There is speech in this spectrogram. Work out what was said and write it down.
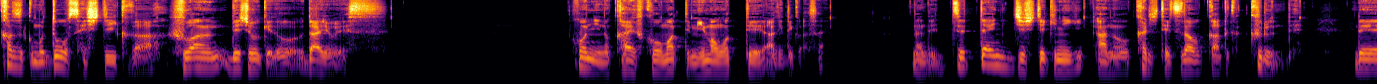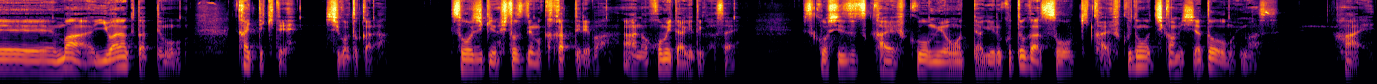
家族もどう接していくか不安でしょうけど大丈夫です。本人の回復を待って見守ってあげてください。なんで絶対に自主的にあの家事手伝おうかとか来るんで。で、まあ言わなくたっても帰ってきて仕事から掃除機の一つでもかかってればあの褒めてあげてください。少しずつ回復を見守ってあげることが早期回復の近道だと思います。はい。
